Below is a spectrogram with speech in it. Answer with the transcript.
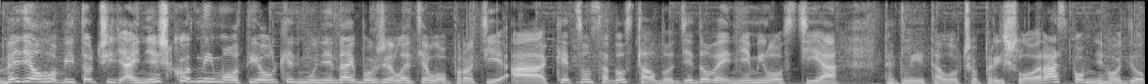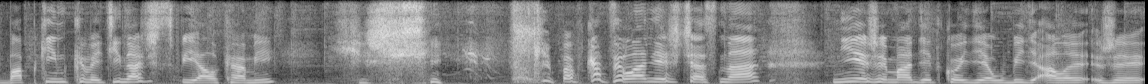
Vedel ho vytočiť aj neškodný motýl, keď mu nedaj Bože letelo proti a keď som sa dostal do dedovej nemilosti ja, tak lietalo, čo prišlo. Raz po mne hodil babkin kvetinač s fialkami. Ježiši. Babka celá nešťastná. Nie, že má detko ide ubiť, ale že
